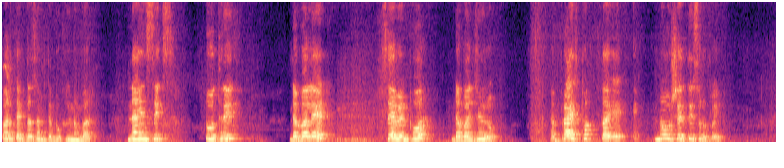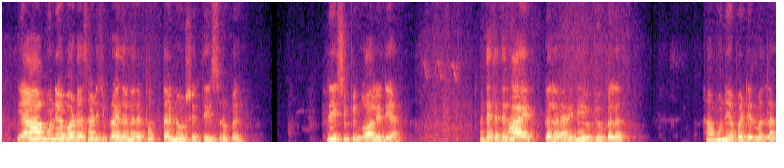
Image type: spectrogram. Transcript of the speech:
परत एकदा सांगते booking number nine six two three double eight seven four double zero. Price फक्त ए नऊशे तीस रुपये. या मुनिया बॉर्डर साडीची प्राईस येणार आहे फक्त नऊशे तीस रुपये. फ्री शिपिंग ऑल इंडिया आणि त्याच्यातील हा एक कलर आहे नेव्ही ब्लू कलर हा मुनिया पटेलमधला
